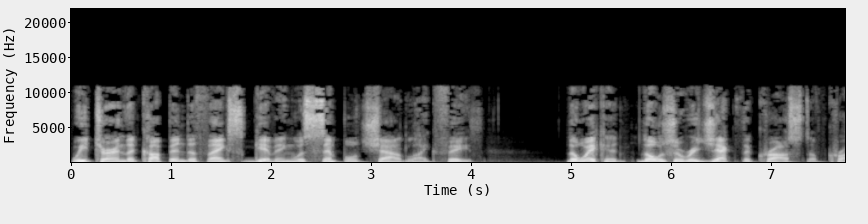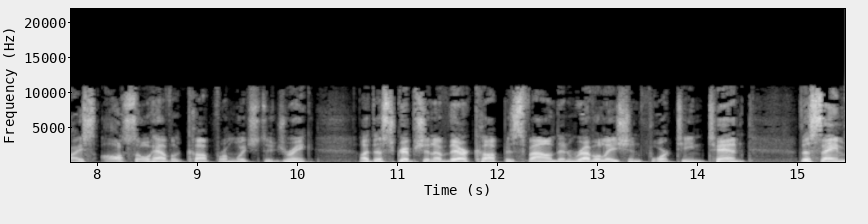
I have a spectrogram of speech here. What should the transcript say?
We turn the cup into thanksgiving with simple childlike faith. The wicked, those who reject the cross of Christ, also have a cup from which to drink. A description of their cup is found in Revelation 14:10 the same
